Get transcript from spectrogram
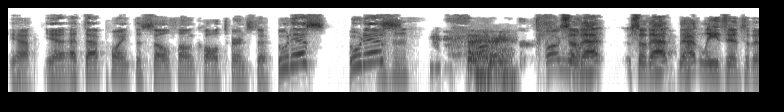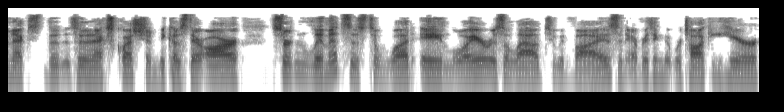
Yeah. Yeah. At that point, the cell phone call turns to who dis? Who dis? Mhm. So number. that so that that leads into the next the, to the next question because there are certain limits as to what a lawyer is allowed to advise, and everything that we're talking here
